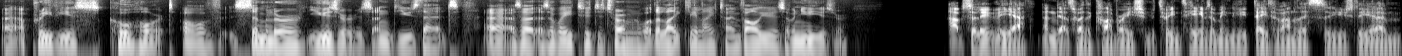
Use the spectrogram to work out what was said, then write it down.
a previous cohort of similar users and use that uh, as, a, as a way to determine what the likely lifetime value is of a new user? Absolutely, yeah, and that's where the collaboration between teams. I mean, data analysts are usually um,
